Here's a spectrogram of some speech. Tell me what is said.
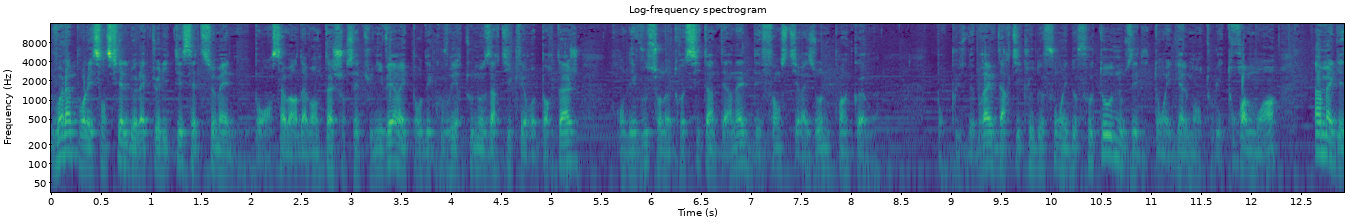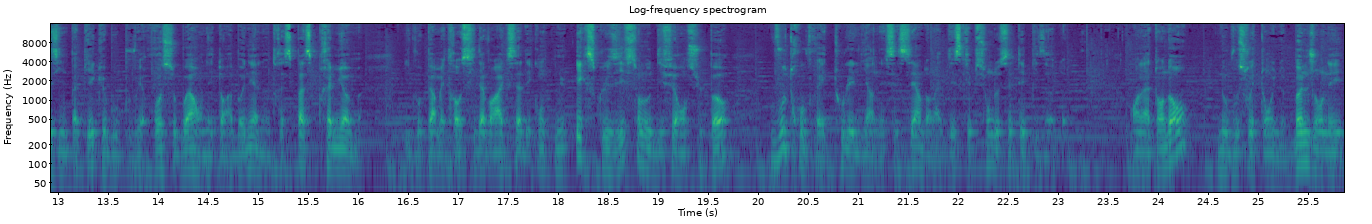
Voilà pour l'essentiel de l'actualité cette semaine. Pour en savoir davantage sur cet univers et pour découvrir tous nos articles et reportages, rendez-vous sur notre site internet défense-zone.com. Pour plus de brefs, d'articles de fond et de photos, nous éditons également tous les 3 mois un magazine papier que vous pouvez recevoir en étant abonné à notre espace premium. Il vous permettra aussi d'avoir accès à des contenus exclusifs sur nos différents supports. Vous trouverez tous les liens nécessaires dans la description de cet épisode. En attendant, nous vous souhaitons une bonne journée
